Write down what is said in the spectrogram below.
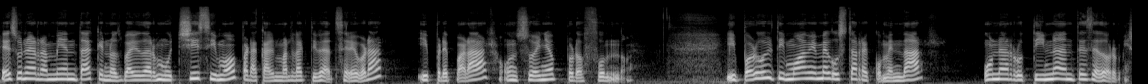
Es una herramienta que nos va a ayudar muchísimo para calmar la actividad cerebral y preparar un sueño profundo. Y por último, a mí me gusta recomendar una rutina antes de dormir.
